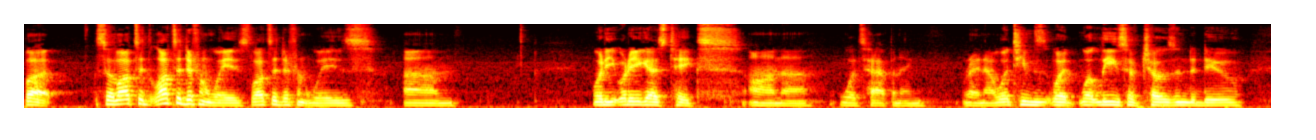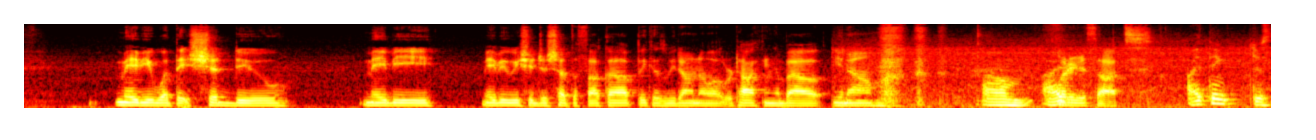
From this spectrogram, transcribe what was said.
But so lots of lots of different ways, lots of different ways. Um, what do you, what are you guys takes on uh, what's happening? Right now. What teams, what what leagues have chosen to do? Maybe what they should do. Maybe maybe we should just shut the fuck up because we don't know what we're talking about. You know. um, I, what are your thoughts? I think just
